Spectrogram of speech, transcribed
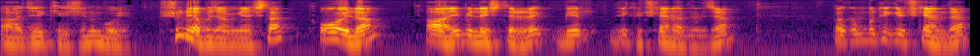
AC kirişinin boyu. Şunu yapacağım gençler. O ile A'yı birleştirerek bir dik üçgen elde edeceğim. Bakın bu dik üçgende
